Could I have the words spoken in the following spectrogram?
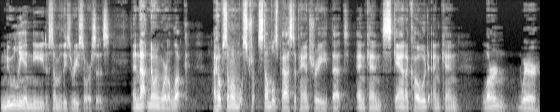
newly in need of some of these resources and not knowing where to look I hope someone stumbles past a pantry that and can scan a code and can learn where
